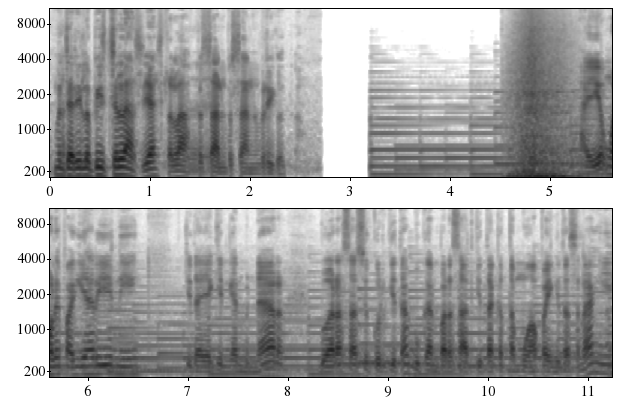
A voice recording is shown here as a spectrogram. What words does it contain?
menjadi lebih jelas ya setelah pesan-pesan berikut. Ayo mulai pagi hari ini kita yakinkan benar bahwa rasa syukur kita bukan pada saat kita ketemu apa yang kita senangi,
